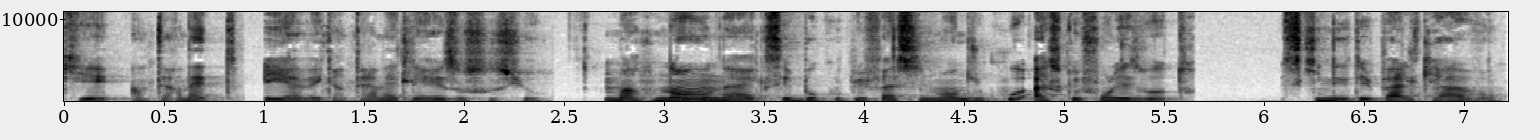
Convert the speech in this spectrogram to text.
qui est Internet et avec Internet les réseaux sociaux. Maintenant, on a accès beaucoup plus facilement du coup à ce que font les autres, ce qui n'était pas le cas avant.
